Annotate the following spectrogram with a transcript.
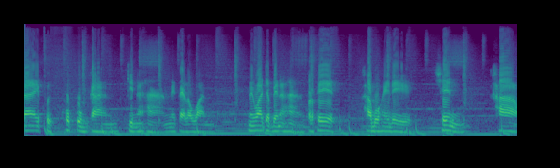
ได้ฝึกควบคุมการกินอาหารในแต่ละวัน ไม่ว่าจะเป็นอาหารประเภทคาร์โบไฮเดรตเช่น ข้าว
